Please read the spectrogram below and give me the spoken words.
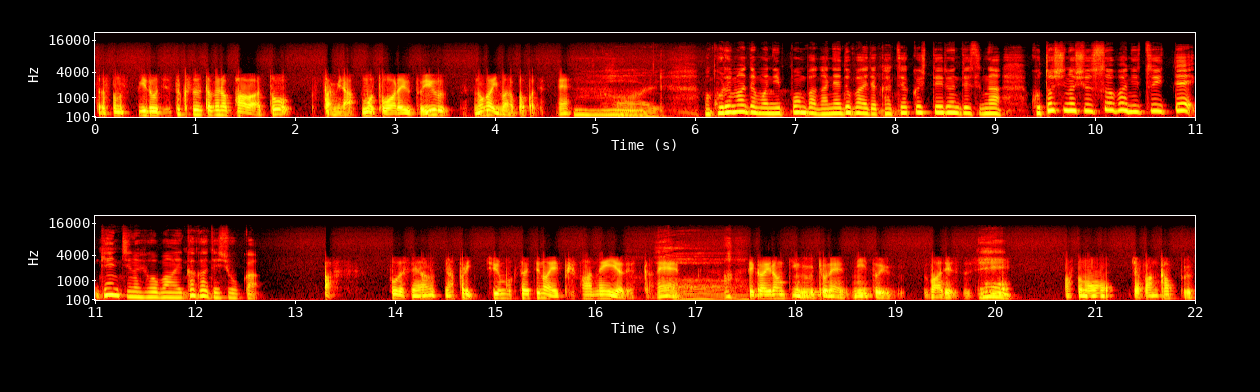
ただそのスピードを持続するためのパワーとスタミナも問われるというのが今の馬場ですね。うん。はい。まあ、これまでも日本馬がねドバイで活躍しているんですが今年の出走馬について現地の評判はいかがでしょうか？そうですね。あやっぱり注目されているのはエピファネイアですかね。あ世界ランキング去年2位という馬ですし、ええ。まあ、そのジャパンカップ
